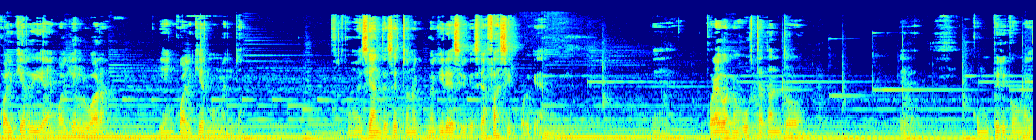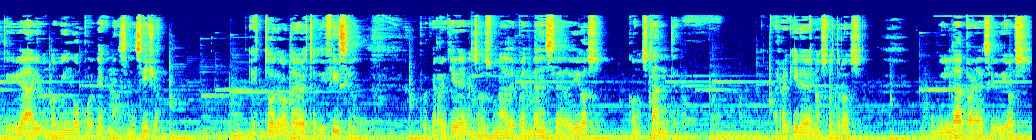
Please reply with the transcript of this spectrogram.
cualquier día, en cualquier lugar y en cualquier momento. Como decía antes, esto no, quiere decir que sea fácil, porque eh, por algo nos gusta tanto eh, cumplir con una actividad y un domingo porque es más sencillo. Es todo lo contrario, esto es difícil, porque requiere de nosotros una dependencia de Dios constante. Requiere de nosotros humildad para decir Dios,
